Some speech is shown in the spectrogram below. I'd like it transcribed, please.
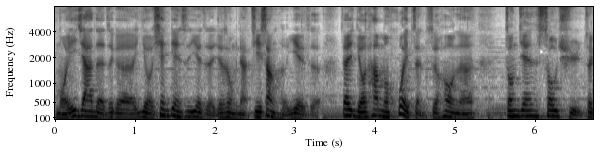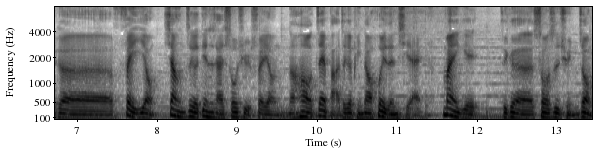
某一家的这个有线电视业者，就是我们讲机上盒业者，在由他们会诊之后呢。中间收取这个费用，向这个电视台收取费用，然后再把这个频道会诊起来卖给这个收视群众。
